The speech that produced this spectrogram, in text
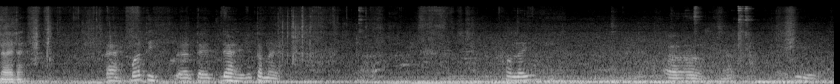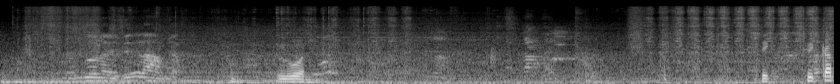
đây đây đây bớt đi đây, đây, cái tầm này lấy. Ờ ờ. Mưa này dễ làm nhỉ? Luôn. Thích thích cắt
